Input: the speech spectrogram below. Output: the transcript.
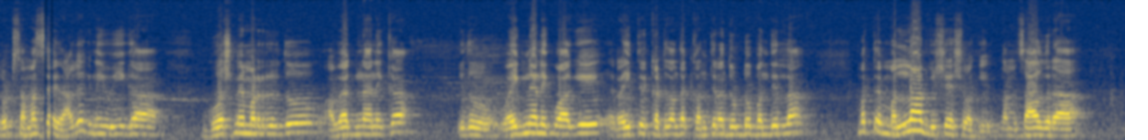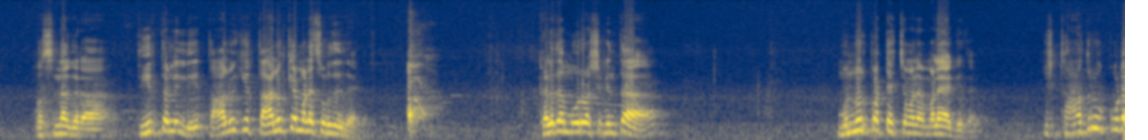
ದೊಡ್ಡ ಸಮಸ್ಯೆ ಇದೆ. ಹಾಗಾಗಿ ನೀವು ಈಗ ಘೋಷಣೆ ಮಾಡಿರೋದು ಅವೈಜ್ಞಾನಿಕ ಇದು ವೈಜ್ಞಾನಿಕವಾಗಿ ರೈತರಿಗೆ ಕಟ್ಟಿದಂಥ ಕಂತಿನ ದುಡ್ಡು ಬಂದಿಲ್ಲ. ಮತ್ತು ಮಲ್ನಾಡು ವಿಶೇಷವಾಗಿ ನಮ್ಮ ಸಾಗರ, ಹೊಸನಗರ, ತೀರ್ಥಹಳ್ಳಿಲಿ ತಾಲೂಕಿ ತಾಲೂಕೇ ಮಳೆ ಸುರಿದಿದೆ. ಕಳೆದ ಮೂರು ವರ್ಷಕ್ಕಿಂತ ಮುನ್ನೂರು ಪಟ್ಟು ಹೆಚ್ಚು ಮಳೆ ಮಳೆ ಆಗಿದೆ ಇಷ್ಟಾದರೂ ಕೂಡ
